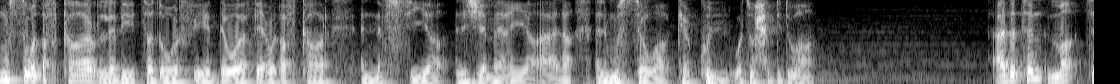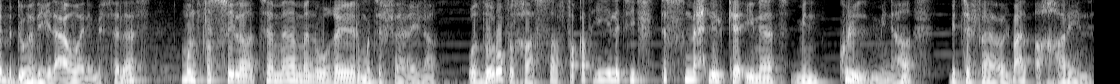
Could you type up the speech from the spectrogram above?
ومستوى الأفكار الذي تدور فيه الدوافع والأفكار النفسية الجماعية على المستوى ككل وتحددها. عادة ما تبدو هذه العوالم الثلاث منفصلة تماما وغير متفاعلة والظروف الخاصة فقط هي التي تسمح للكائنات من كل منها بالتفاعل مع الآخرين.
